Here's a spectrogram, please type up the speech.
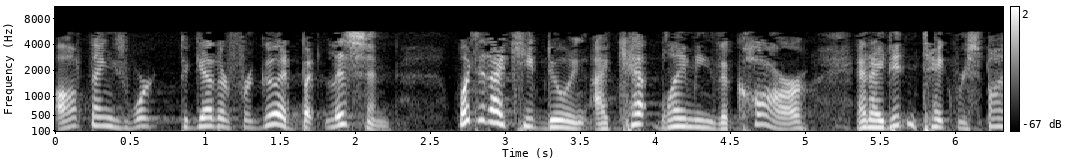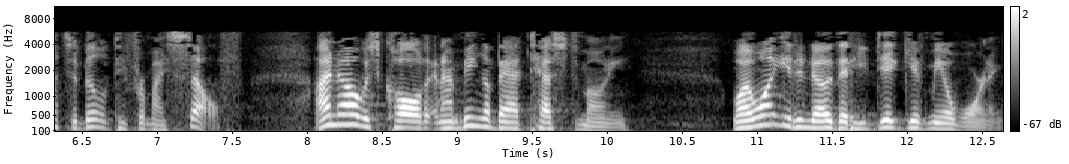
all things worked together for good. But listen, what did I keep doing? I kept blaming the car, and I didn't take responsibility for myself. I know I was called, and I'm being a bad testimony. Well, I want you to know that he did give me a warning.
